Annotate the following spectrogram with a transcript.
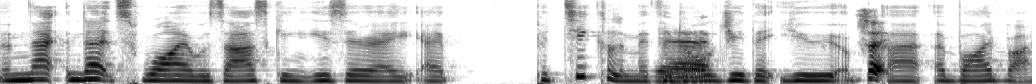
And that that's why I was asking: Is there a, a particular methodology yeah. that you so, uh, abide by?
